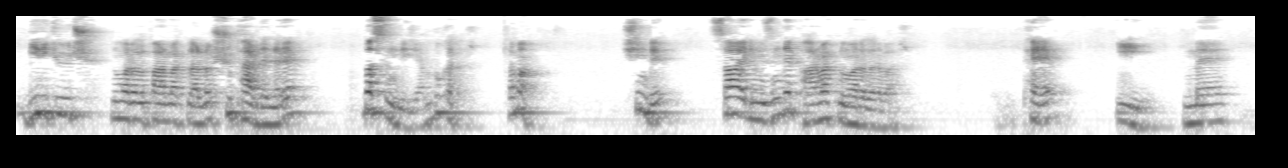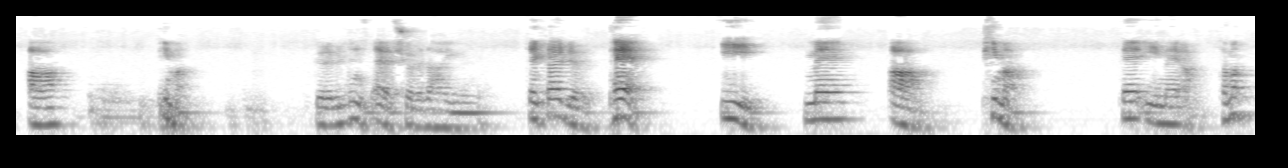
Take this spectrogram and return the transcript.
1 2 3 numaralı parmaklarla şu perdelere basın diyeceğim. Bu kadar. Tamam. Şimdi sağ elimizin de parmak numaraları var. P I M A Pima. Görebildiniz mi? Evet şöyle daha iyi görünüyor. Tekrar ediyorum. P I M A Pima. P-I-M-A. Tamam.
